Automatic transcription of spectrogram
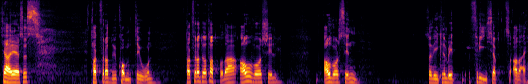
Kjære Jesus, takk for at du kom til jorden. Takk for at du har tatt på deg all vår skyld, all vår synd, så vi kunne blitt frikjøpt av deg.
